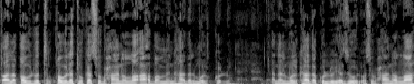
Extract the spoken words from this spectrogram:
قال قولت قولتك سبحان الله أعظم من هذا الملك كله. أن الملك هذا كله يزول وسبحان الله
